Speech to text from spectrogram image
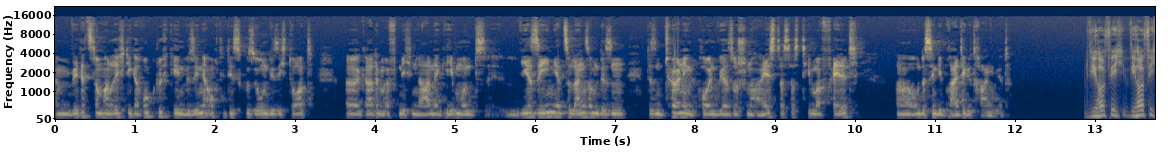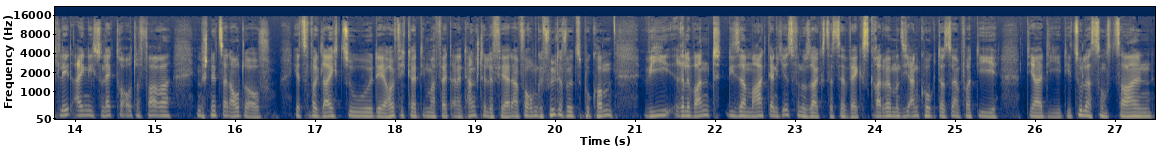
ähm, wird jetzt nochmal ein richtiger Ruck durchgehen. Wir sehen ja auch die Diskussionen, die sich dort äh, gerade im öffentlichen Laden ergeben. Und wir sehen jetzt so langsam diesen, diesen Turning Point, wie er so schon heißt, dass das Thema fällt äh, und es in die Breite getragen wird. Wie häufig, wie häufig lädt eigentlich so ein Elektroautofahrer im Schnitt sein Auto auf? Jetzt im Vergleich zu der Häufigkeit, die man vielleicht an eine Tankstelle fährt, einfach um ein Gefühl dafür zu bekommen, wie relevant dieser Markt eigentlich ist, wenn du sagst, dass er wächst. Gerade wenn man sich anguckt, dass einfach die, die, die Zulassungszahlen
